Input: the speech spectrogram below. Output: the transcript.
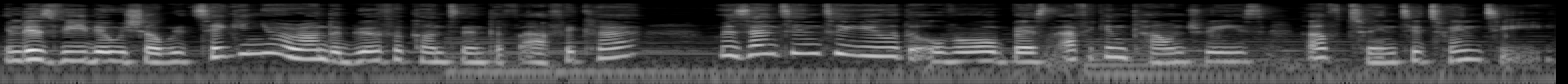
In this video we shall be taking you around the beautiful continent of Africa, presenting to you the overall best African countries of 2020.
